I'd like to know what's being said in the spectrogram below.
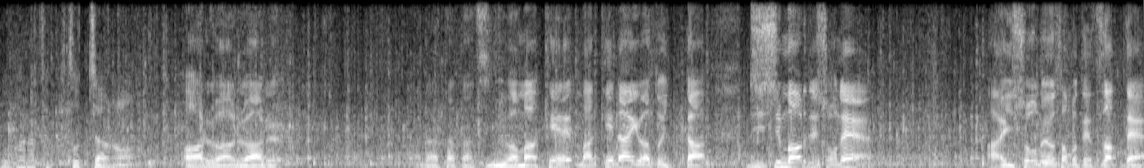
ここからトップ取っちゃうの？あるあるある。あなたたちには負け負けないわといった。自信もあるでしょうね。相性の良さも手伝って。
